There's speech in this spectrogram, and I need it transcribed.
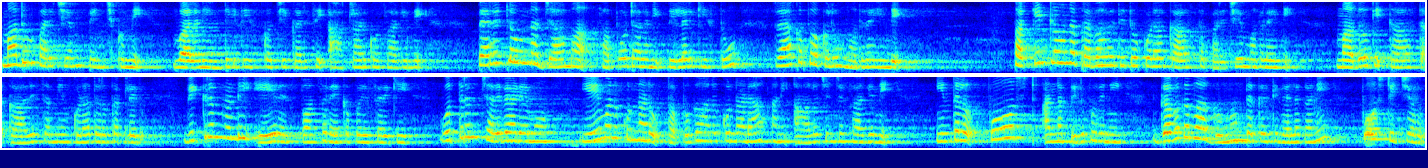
మధు పరిచయం పెంచుకుంది. వాళ్ళని ఇంటికి తీసుకొచ్చి కలిసి ఆటలాడుకోసాగింది. పెరట్లో ఉన్న జామ సపోటాలని పిల్లలకి ఇస్తూ రాకపోకలు మొదలైంది. పక్కింట్లో ఉన్న ప్రభావతితో కూడా కాస్త పరిచయం మొదలైంది. మధుకి కాస్త ఖాళీ సమయం కూడా దొరకట్లేదు. విక్రమ్ నుండి ఏ రెస్పాన్స్ లేకపోయేసరికి ఉత్తరం చదివాడేమో ఏమనుకున్నాడు? తప్పుగా అనుకున్నాడా? అని ఆలోచించసాగింది. ఇంతలో పోస్ట్ అన్న పిలుపు విని గబగబా గుమ్మం దగ్గరికి వెళ్ళగానే పోస్ట్ ఇచ్చాడు.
